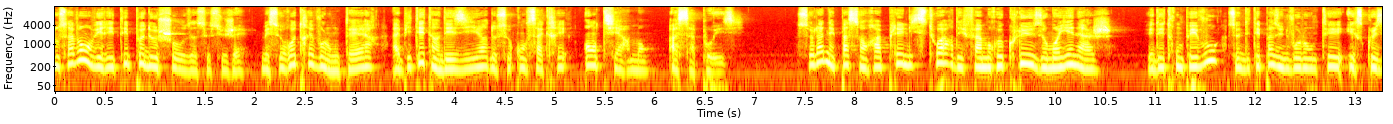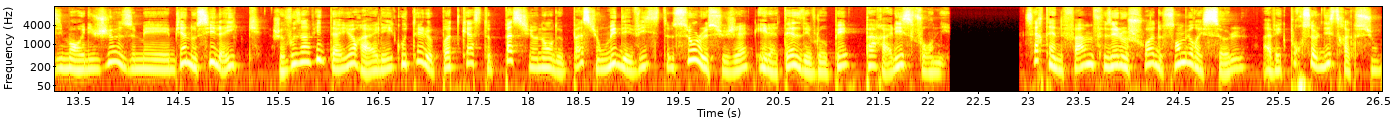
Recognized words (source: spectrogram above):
Nous savons en vérité peu de choses à ce sujet, mais ce retrait volontaire habitait un désir de se consacrer entièrement à sa poésie. Cela n'est pas sans rappeler l'histoire des femmes recluses au Moyen Âge, Et détrompez-vous, ce n'était pas une volonté exclusivement religieuse, mais bien aussi laïque. Je vous invite d'ailleurs à aller écouter le podcast passionnant de Passion médéviste sur le sujet et la thèse développée par Alice Fournier. Certaines femmes faisaient le choix de s'emmurer seules, avec pour seule distraction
